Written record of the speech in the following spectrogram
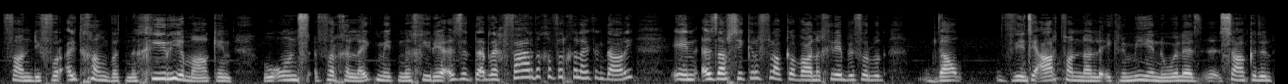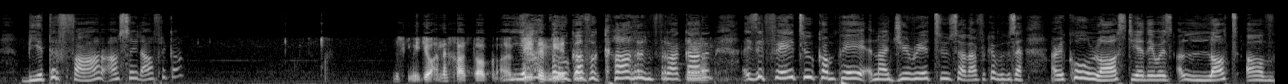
van die vooruitgang wat Nigerië maak en hoe ons vergelyk met Nigerië. Is dit 'n regverdige vergelyking daarin? En is daar sekere vlakke waar Nigerië byvoorbeeld wel weens die aard van hulle ekonomie en hoe hulle eh, sake doen beter vaar as Suid-Afrika? miskien met jou ander gas dalk uh, ja, beter weet. Ja, ook vir Karen vra Karen, yeah. is it fair to compare Nigeria to South Africa because I, I recall last year there was a lot of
